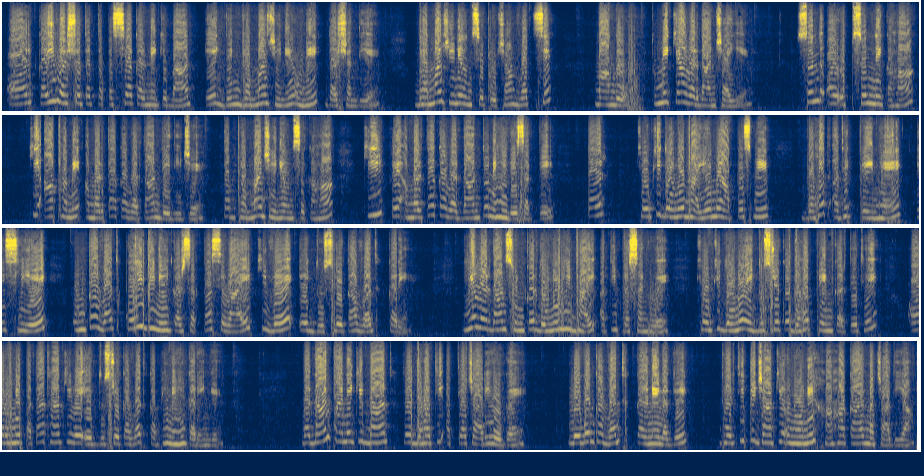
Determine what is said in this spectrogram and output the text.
और कई वर्षों तक तपस्या करने के बाद एक दिन ब्रह्मा जी ने उन्हें दर्शन दिए। ब्रह्मा जी ने उनसे पूछा वत्स्य मांगो, तुम्हें क्या वरदान चाहिए? सुंद और उपसुंद ने कहा कि आप हमें अमरता का वरदान दे दीजिए। तब ब्रह्मा जी ने उनसे कहा कि वे अमरता का वरदान तो नहीं दे सकते, पर क्योंकि दोनों भाइयों में आपस में बहुत अधिक प्रेम है, इसलिए उनका वध कोई भी नहीं कर सकता सिवाय कि वे एक दूसरे का वध करें। यह वरदान सुनकर दोनों ही भाई अति प्रसन्न हुए, क्योंकि दोनों एक दूसरे को बहुत प्रेम करते थे और उन्हें पता था कि वे एक दूसरे का वध कभी नहीं करेंगे। वरदान पाने के बाद वे बहुत ही अत्याचारी हो गए। लोगों का वध करने लगे। धरती पे जाके उन्होंने हाहाकार मचा दिया।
